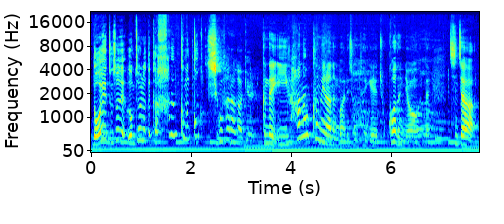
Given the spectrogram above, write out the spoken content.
너의 두 손에 넘쳐 흘렸던 그 한 움큼은 꼭 쥐고 살아가길 근데 이 한움큼이라는 말이 전 되게 좋거든요. 근데 진짜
